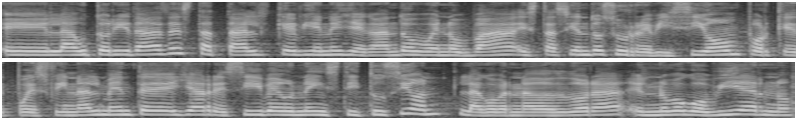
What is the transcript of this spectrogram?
eh, la autoridad estatal que viene llegando, bueno, va, está haciendo su revisión porque pues finalmente ella recibe una institución, la gobernadora, el nuevo gobierno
